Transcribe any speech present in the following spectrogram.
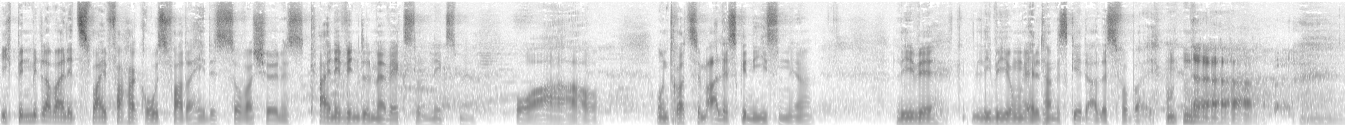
Ich bin mittlerweile zweifacher Großvater. Hey, das ist so was Schönes. Keine Windel mehr wechseln, nichts mehr. Wow. Und trotzdem alles genießen, ja. Liebe, liebe jungen Eltern, es geht alles vorbei.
